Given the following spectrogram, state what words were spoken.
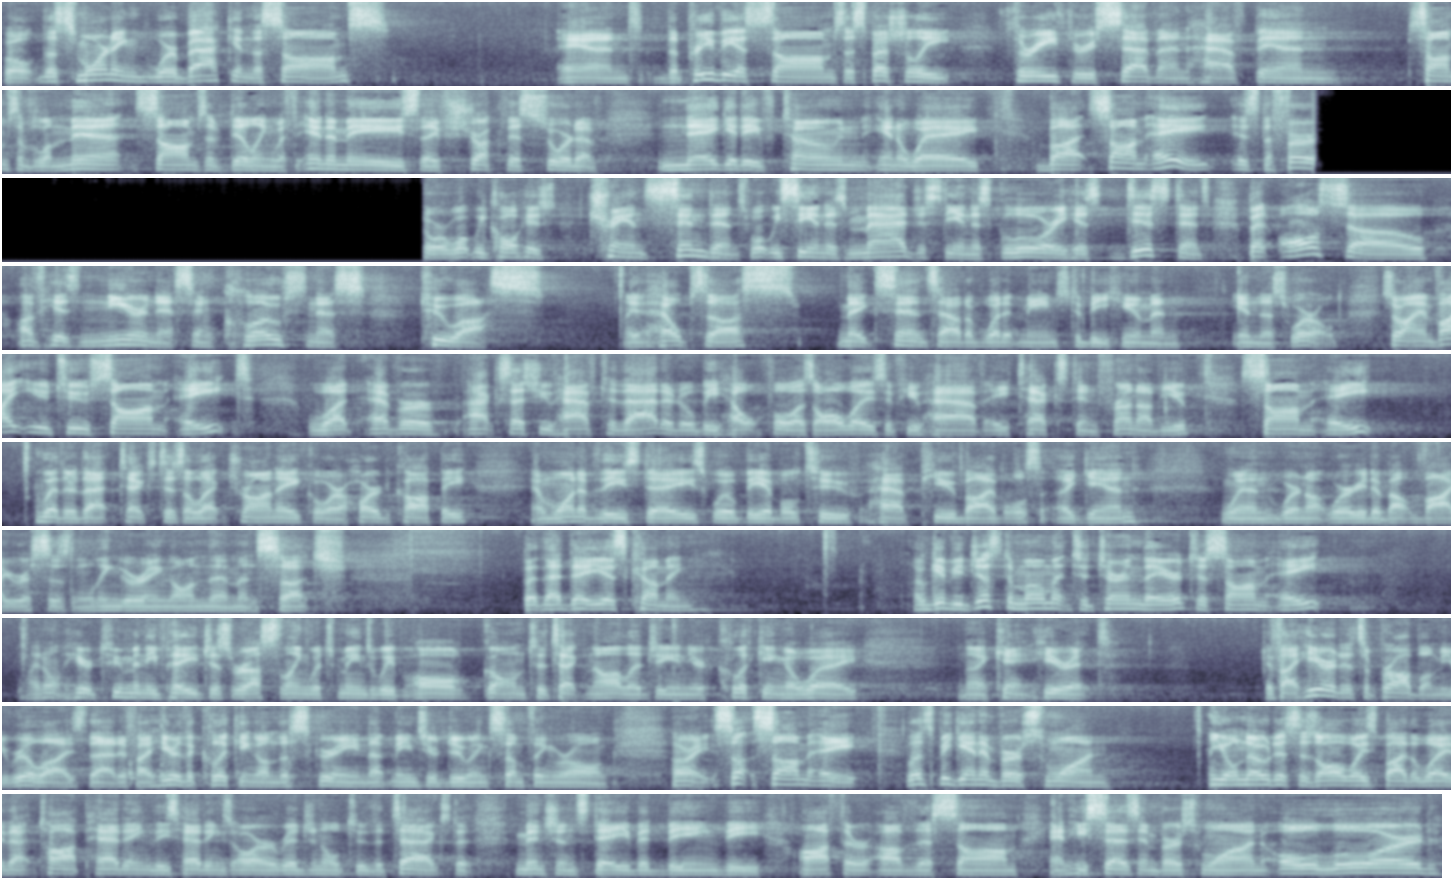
Well, this morning we're back in the Psalms, and the previous Psalms, especially 3 through 7, have been Psalms of lament, Psalms of dealing with enemies. They've struck this sort of negative tone in a way. But Psalm 8 is the first. What we call his transcendence, what we see in his majesty and his glory, his distance, but also of his nearness and closeness to us. It helps us make sense out of what it means to be human in this world. So I invite you to Psalm 8. Whatever access you have to that, it'll be helpful as always if you have a text in front of you. Psalm 8, whether that text is electronic or a hard copy. And one of these days, we'll be able to have Pew Bibles again when we're not worried about viruses lingering on them and such. But that day is coming. I'll give you just a moment to turn there to Psalm 8. I don't hear too many pages rustling, which means we've all gone to technology and you're clicking away, and I can't hear it. If I hear it, it's a problem. You realize that. If I hear the clicking on the screen, that means you're doing something wrong. All right, so, Psalm 8. Let's begin in verse 1. You'll notice, as always, by the way, that top heading, these headings are original to the text. It mentions David being the author of this psalm. And he says in verse 1, O Lord,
